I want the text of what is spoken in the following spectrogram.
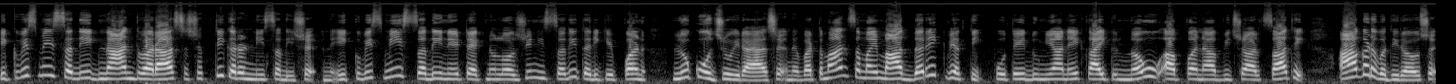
એકવીસમી સદી જ્ઞાન દ્વારા સશક્તિકરણની સદી છે અને એકવીસમી સદીને ટેકનોલોજીની સદી તરીકે પણ લોકો જોઈ રહ્યા છે અને વર્તમાન સમયમાં દરેક વ્યક્તિ પોતે દુનિયાને કાંઈક નવું આપવાના વિચાર સાથે આગળ વધી રહ્યો છે.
